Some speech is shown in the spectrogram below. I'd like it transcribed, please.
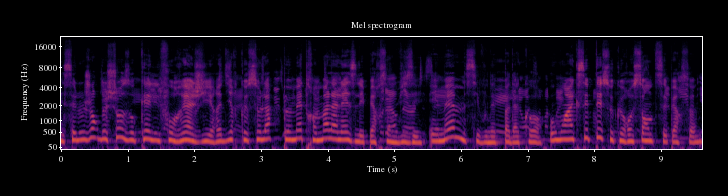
Et c'est le genre de choses auxquelles il faut réagir et dire que cela peut mettre mal à l'aise les personnes visées. Et même si vous n'êtes pas d'accord, au moins acceptez ce que ressentent ces personnes.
